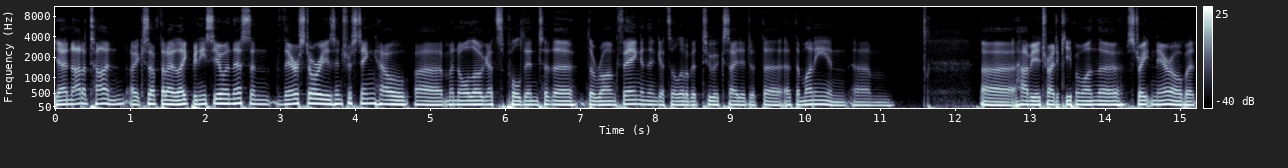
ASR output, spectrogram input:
Yeah, not a ton, except that I like Benicio in this, and their story is interesting. How uh, Manolo gets pulled into the the wrong thing, and then gets a little bit too excited at the at the money, and um, uh, Javier tried to keep him on the straight and narrow, but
